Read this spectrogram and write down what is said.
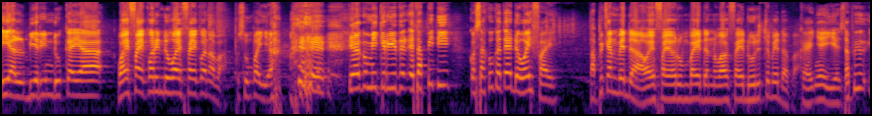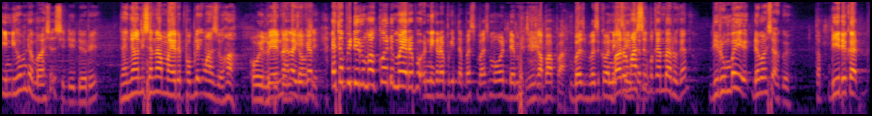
Iya lebih rindu kayak Wifi, kau rindu wifi kau apa? sumpah ya. kayak aku mikir gitu. Eh tapi di kos aku katanya ada wifi. Tapi kan beda, wifi Rumbai dan wifi Duri itu beda pak. Kayaknya iya. Tapi IndiHome udah masuk sih di Duri. Jangan-jangan di sana My Republic masuk, hah? Oh, lebih, enak lagi kan? Eh tapi di rumahku ada My Republic. Ini kenapa kita bahas-bahas modem? Enggak apa-apa. Bahas-bahas koneksi. Baru masuk pekan baru kan? Di Rumbai udah masuk aku. Di dekat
